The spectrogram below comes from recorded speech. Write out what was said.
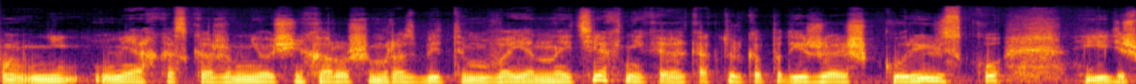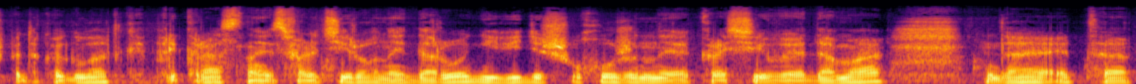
мягко скажем, не очень хорошим разбитым военной техникой, как только подъезжаешь к Курильску, едешь по такой гладкой, прекрасной асфальтированной дороге, видишь ухоженные красивые дома, да, это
